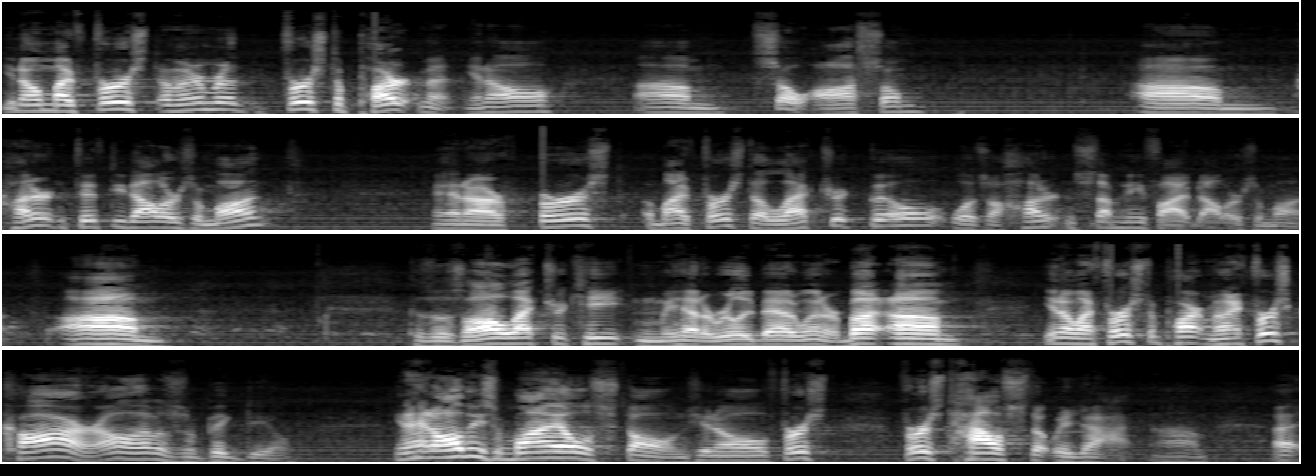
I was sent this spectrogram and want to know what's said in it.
you know, my first, I remember first apartment, you know, um, so awesome. Um, $150 a month. And our first, my first electric bill was $175 a month. Um, because it was all electric heat and we had a really bad winter. But, um, you know, my first apartment, my first car, oh, that was a big deal. You know, I had all these milestones, you know, first, first house that we got. Um, I,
